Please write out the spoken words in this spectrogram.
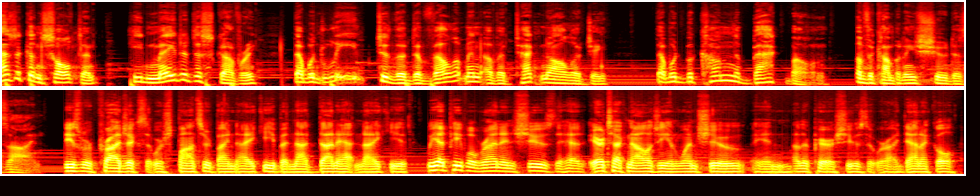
As a consultant, he'd made a discovery that would lead to the development of a technology that would become the backbone of the company's shoe design. These were projects that were sponsored by Nike, but not done at Nike. We had people run in shoes that had air technology in one shoe and other pair of shoes that were identical,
